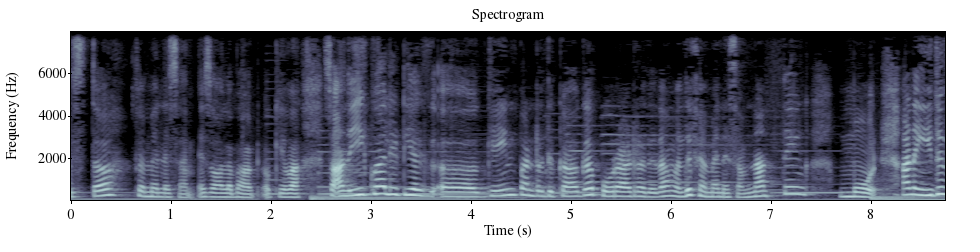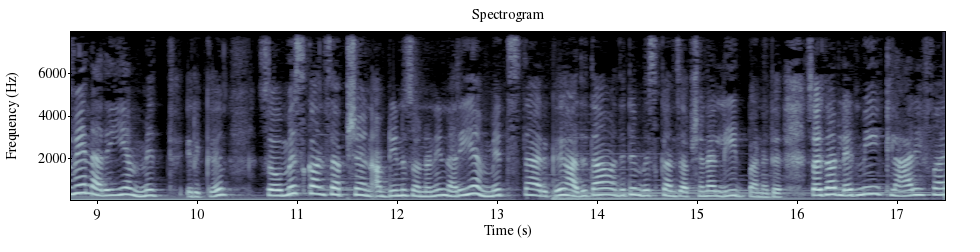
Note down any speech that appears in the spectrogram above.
is the feminism is all about ஓகேவா ஸோ அந்த ஈக்குவாலிட்டியை கெயின் பண்ணுறதுக்காக போராடுறது தான் வந்து ஃபெமினிசம் நத்திங் மோர் ஆனால் இதுவே நிறைய மித் இருக்குது ஸோ மிஸ்கன்செப்ஷன் அப்படின்னு சொன்னோன்னே நிறைய மித்ஸ் தான் இருக்குது அதுதான் வந்துட்டு மிஸ்கன்செப்ஷனை லீட் பண்ணுது. So I thought let me clarify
